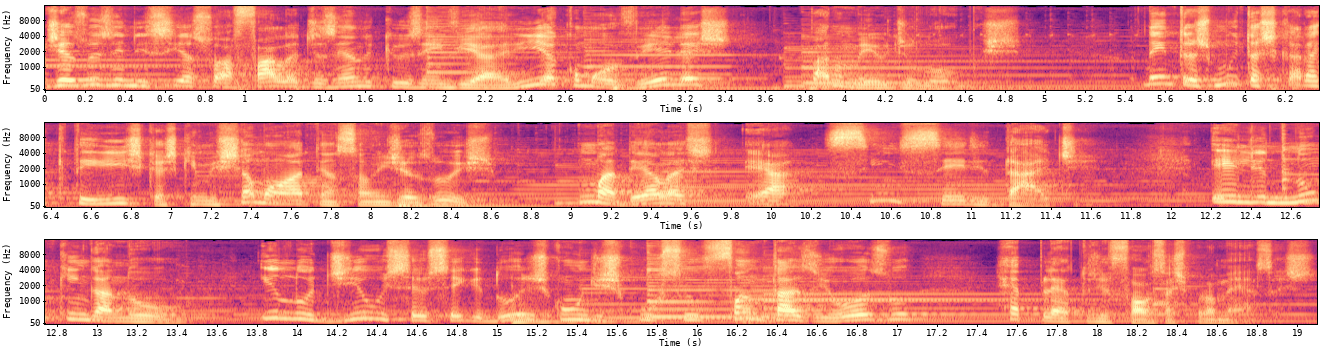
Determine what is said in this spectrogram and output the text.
Jesus inicia sua fala dizendo que os enviaria como ovelhas para o meio de lobos. Dentre as muitas características que me chamam a atenção em Jesus, uma delas é a sinceridade. Ele nunca enganou, iludiu os seus seguidores com um discurso fantasioso repleto de falsas promessas.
